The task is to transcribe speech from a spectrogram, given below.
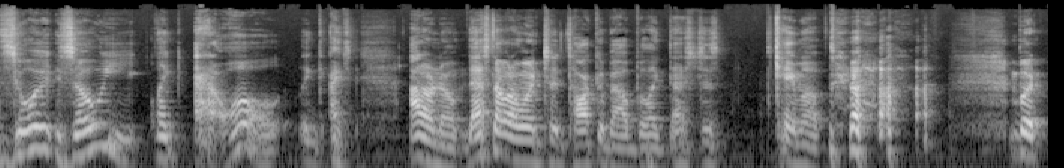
Zoe, Zoe, like at all. Like I, I don't know. That's not what I wanted to talk about, but like that's just came up. But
